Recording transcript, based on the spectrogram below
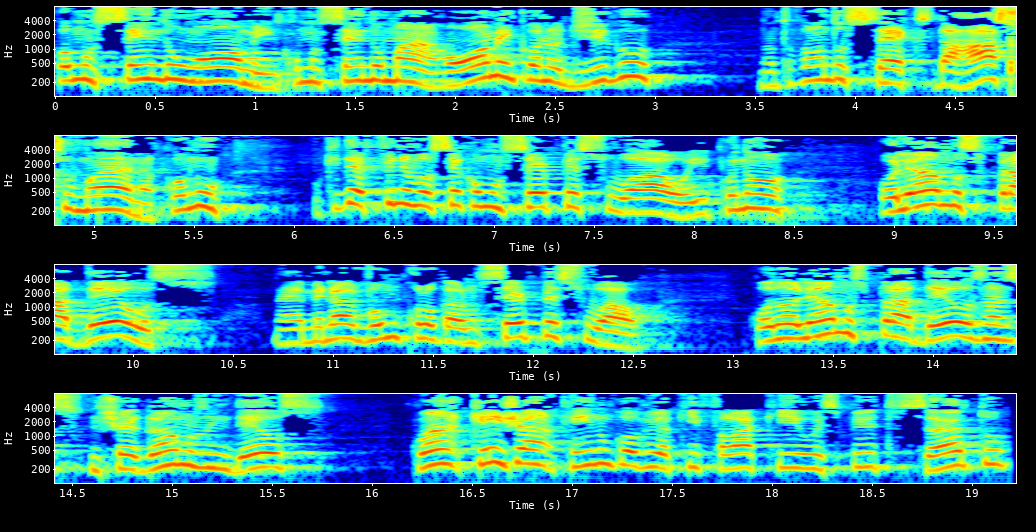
como sendo um homem, como sendo uma homem, quando eu digo, não estou falando do sexo, da raça humana, como o que define você como um ser pessoal? E quando olhamos para Deus, né, melhor vamos colocar um ser pessoal. Quando olhamos para Deus, nós enxergamos em Deus Quem, já, quem nunca ouviu aqui falar que o Espírito Santo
